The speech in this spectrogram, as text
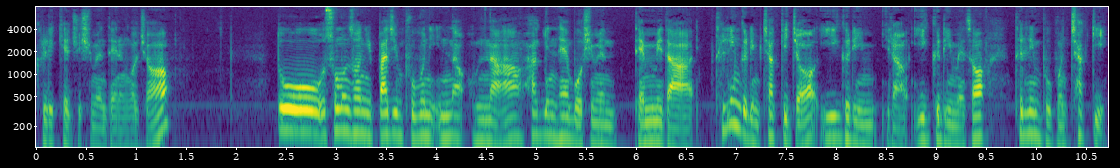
클릭해 주시면 되는 거죠. 또 수문선이 빠진 부분이 있나 없나 확인해 보시면 됩니다. 틀린 그림 찾기죠. 이 그림이랑 이 그림에서 틀린 부분 찾기.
